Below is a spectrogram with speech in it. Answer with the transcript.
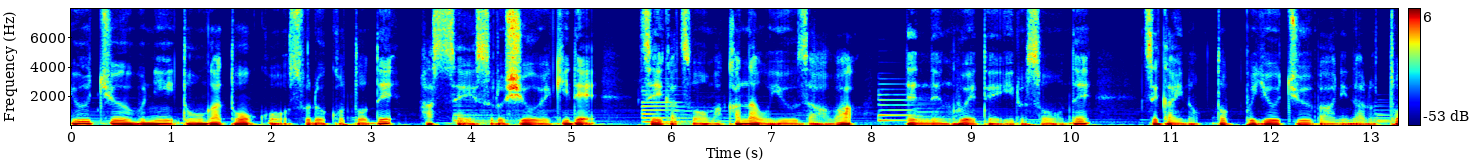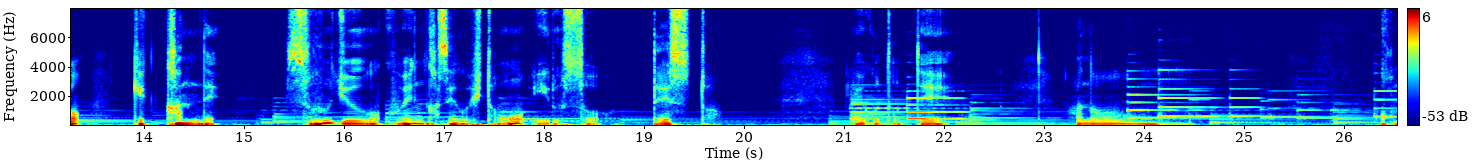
YouTube に動画投稿することで発生する収益で生活を賄うユーザーは年々増えているそうで世界のトップ YouTuber になると月間で数十億円稼ぐ人もいるそうです。ということであのー、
